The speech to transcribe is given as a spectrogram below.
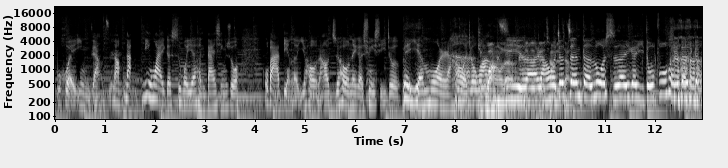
不回应这样子。那那另外一个是我也很担心说。我把它点了以后，然后之后那个讯息就被淹没，然后我就就忘记了，对对对然后我就真的落实了一个已读不回的一个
